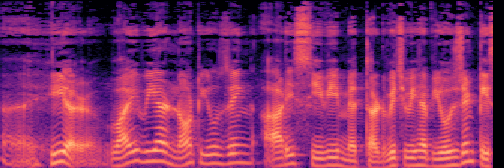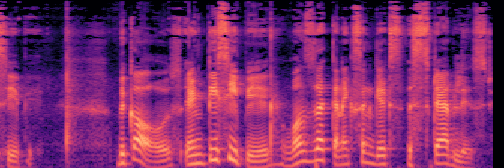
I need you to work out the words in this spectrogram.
uh, here why we are not using recv method which we have used in tcp because in TCP, once the connection gets established,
